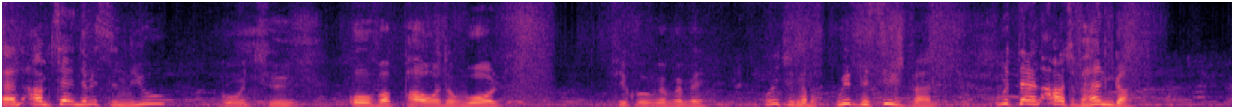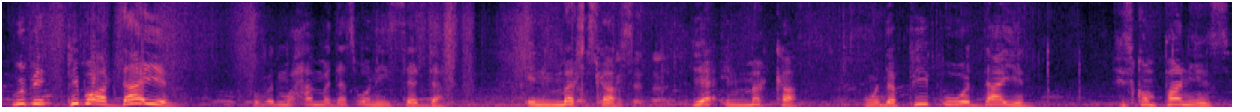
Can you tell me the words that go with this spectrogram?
And I'm saying, listen, you going to overpower the world. Wait, wait, wait, wait. What are you talking about? We're besieged, man. We're dying out of hunger. We've been, people are dying. Prophet Muhammad, that's when he said that. In Mecca. when he said that? Yeah, in Mecca. When the people were dying, his companions,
